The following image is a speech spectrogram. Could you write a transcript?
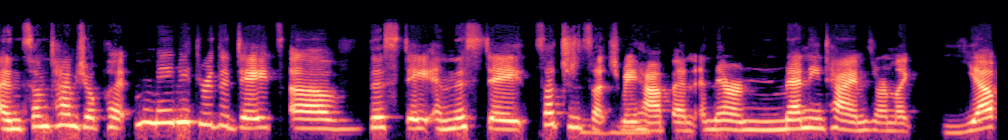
And sometimes you'll put maybe through the dates of this date and this date, such and such may mm-hmm. happen. And there are many times where I'm like, yep,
